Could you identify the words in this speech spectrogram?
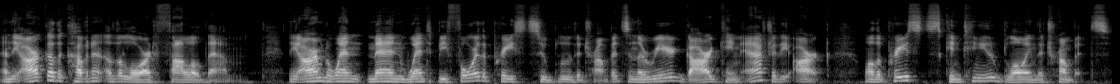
and the ark of the covenant of the Lord followed them. The armed men went before the priests who blew the trumpets, and the rear guard came after the ark, while the priests continued blowing the trumpets.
